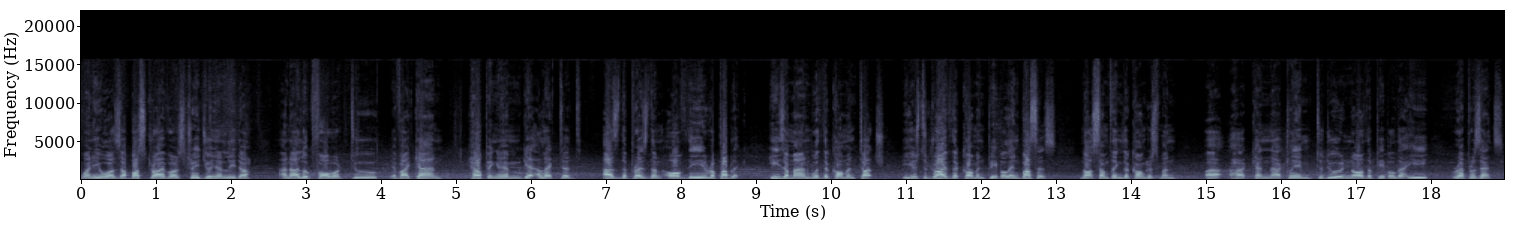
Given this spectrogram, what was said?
when he was a bus driver's trade union leader, and I look forward to, if I can, helping him get elected as the president of the republic. He's a man with the common touch. He used to drive the common people in buses, not something the congressman uh, can uh, claim to do, nor the people that he represents.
